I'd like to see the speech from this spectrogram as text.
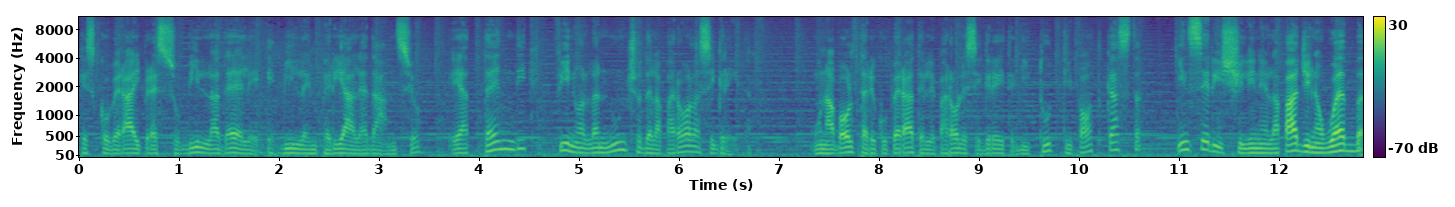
che scoverai presso Villa Dele e Villa Imperiale ad Anzio e attendi fino all'annuncio della parola segreta. Una volta recuperate le parole segrete di tutti i podcast, inseriscili nella pagina web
